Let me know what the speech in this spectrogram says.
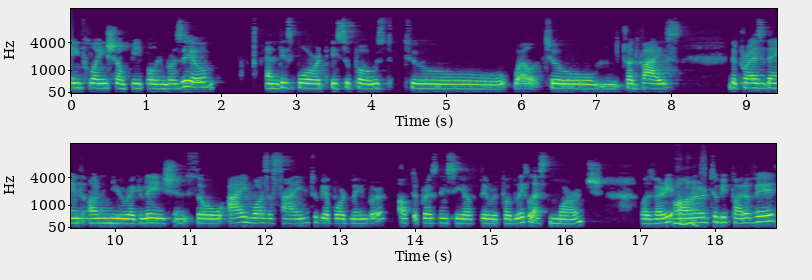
influential people in Brazil. And this board is supposed to, well, to, to advise the president on new regulations. So I was assigned to be a board member of the presidency of the Republic last March was very oh, honored nice. to be part of it,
